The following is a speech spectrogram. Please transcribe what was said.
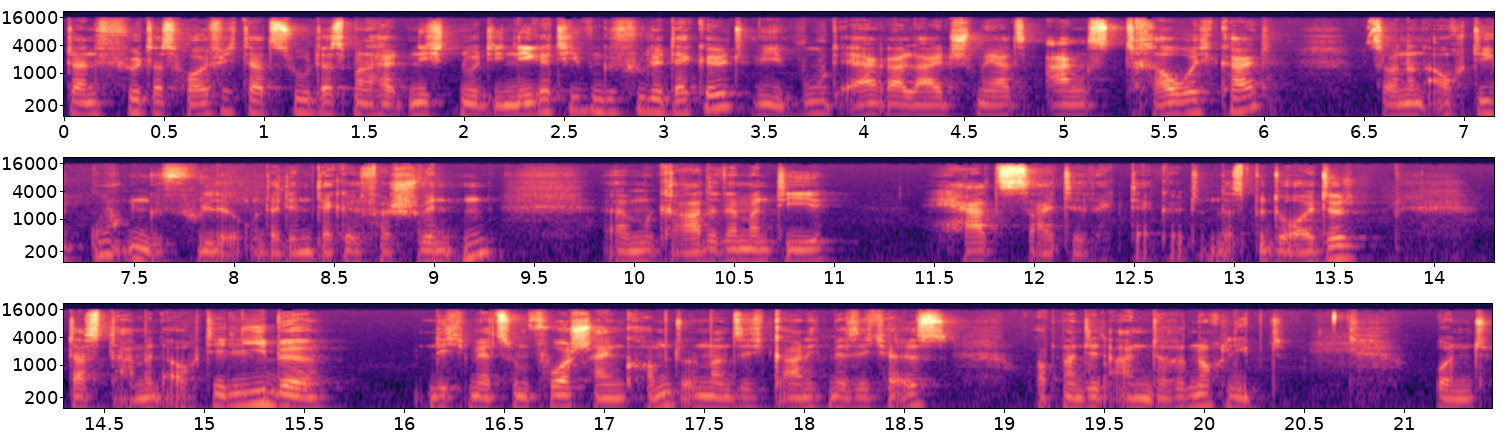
dann führt das häufig dazu, dass man halt nicht nur die negativen Gefühle deckelt, wie Wut, Ärger, Leid, Schmerz, Angst, Traurigkeit, sondern auch die guten Gefühle unter dem Deckel verschwinden. Ähm, gerade wenn man die Herzseite wegdeckelt. Und das bedeutet, dass damit auch die Liebe nicht mehr zum Vorschein kommt und man sich gar nicht mehr sicher ist, ob man den anderen noch liebt. Und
